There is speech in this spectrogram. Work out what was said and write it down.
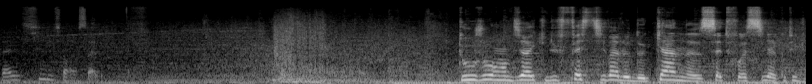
salle, s'il sort en salle. Toujours en direct du festival de Cannes, cette fois-ci à côté du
